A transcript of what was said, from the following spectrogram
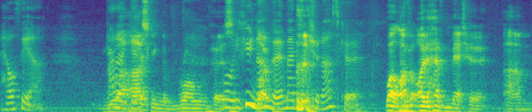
healthier? You I are don't get it. asking the wrong person. Well, if you know Like- her, maybe you should ask her. Well, I've, I have met her um,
